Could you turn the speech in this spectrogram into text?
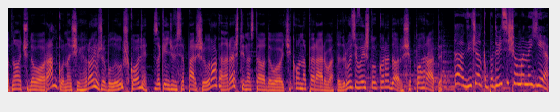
Одного чудового ранку наші герої вже були у школі. Закінчився перший урок, а нарешті настала довгоочікувана перерва. Та друзі вийшли у коридор, щоб пограти. Так, дівчатка, подивіться, що в мене є.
